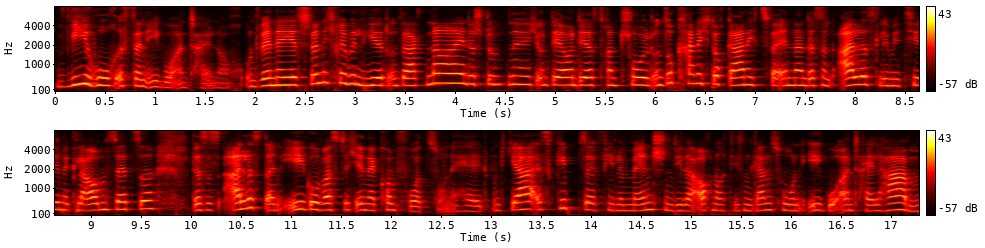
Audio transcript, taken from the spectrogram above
wie hoch ist dein Ego-Anteil noch? Und wenn der jetzt ständig rebelliert und sagt, nein, das stimmt nicht und der und der ist dran schuld und so kann ich doch gar nichts verändern, das sind alles limitierende Glaubenssätze, das ist alles dein Ego, was dich in der Komfortzone hält. Und ja, es gibt sehr viele Menschen, die da auch noch diesen ganz hohen Ego-Anteil haben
